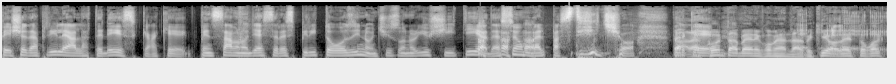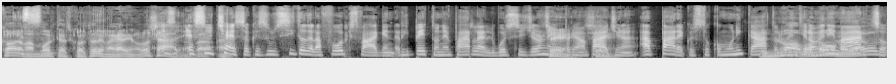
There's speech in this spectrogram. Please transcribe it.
pesce d'aprile alla tedesca che pensavano di essere spiritosi, non ci sono riusciti, adesso è un bel pasticcio. Perché, no, racconta bene come è andato, perché io ho letto qualcosa, ma molti ascoltatori magari non lo sanno. È, però, successo eh. che sul sito della Volkswagen, ripeto, ne parla il Wall Street Journal sì, in prima sì. pagina, appare questo comunicato il, il 29 di marzo,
